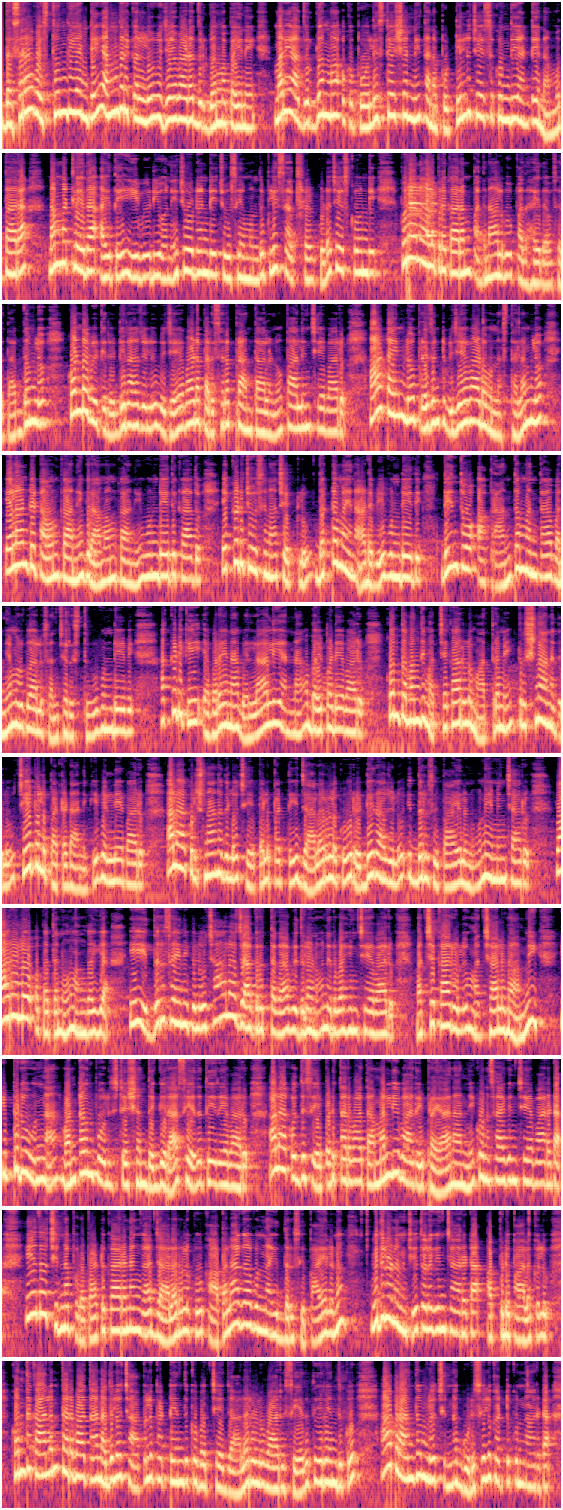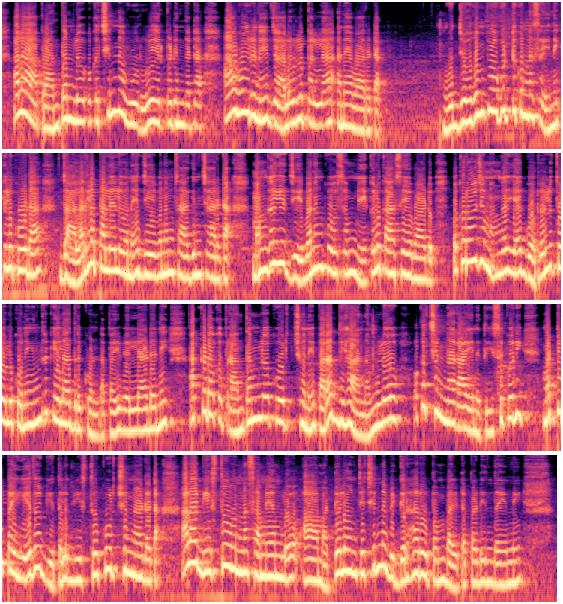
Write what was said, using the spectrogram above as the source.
దసరా వస్తుంది అంటే అందరి కళ్ళు విజయవాడ దుర్గమ్మ పైనే. మరి ఆ దుర్గమ్మ ఒక పోలీస్ స్టేషన్ని తన పుట్టిల్లు చేసుకుంది అంటే నమ్ముతారా? నమ్మట్లేదా? అయితే ఈ వీడియోని చూడండి. చూసే ముందు ప్లీజ్ సబ్స్క్రైబ్ కూడా చేసుకోండి. పురాణాల ప్రకారం పద్నాలుగు పదహైదవ శతాబ్దంలో కొండవీటి రెడ్డి రాజులు విజయవాడ పరిసర ప్రాంతాలను పాలించేవారు. ఆ టైంలో ప్రజెంట్ విజయవాడ ఉన్న స్థలంలో ఎలాంటి టౌన్ కానీ గ్రామం కానీ ఉండేది కాదు. ఎక్కడ చూసినా చెట్లు దట్టమైన అడవి ఉండేది. దీంతో ఆ ప్రాంతం అంతా వన్యమృగాలు సంచరిస్తూ ఉండేవి. అక్కడికి ఎవరైనా వెళ్ళాలి అన్నా భయపడేవారు. కొంతమంది మత్స్యకారులు మాత్రమే కృష్ణానదిలో చేపలు పట్టడానికి వెళ్ళేవారు. అలా కృష్ణానదిలో చేపలు పట్టి జాలరులకు రెడ్డి రాజులు ఇద్దరు సిపాయిలను నియమించారు. వారిలో ఒకతను మంగయ్య. ఈ ఇద్దరు సైనికులు చాలా జాగ్రత్తగా విధులను నిర్వహించేవారు. మత్స్యకారులు మత్స్యాలను అమ్మి ఇప్పుడు ఉన్న వన్ టౌన్ పోలీస్ స్టేషన్ దగ్గర సేద తీరేవారు. అలా కొద్దిసేపటి తర్వాత మళ్ళీ వారి ప్రయాణాన్ని కొనసాగించేవారట. ఏదో చిన్న పొరపాటు కారణంగా జాలరులకు కాపలాగా ఉన్న ఇద్దరు సిపాయిలను విధుల నుంచి తొలగించారట. అప్పుడు పాలకులు కొంతకాలం తర్వాత నదిలో చేపలు పట్టేందుకు వచ్చే జాలరులు వారి సేద తీరేందుకు ఆ ప్రాంతంలో చిన్న గుడిసెలు కట్టుకున్నారట. అలా ఆ ప్రాంతంలో ఒక చిన్న ఊరు ఏర్పడిందట. ఆ ఊరినే జాలరుల పల్లె అనేవారట. ఉద్యోగం పోగొట్టుకున్న సైనికులు కూడా జాలర్ల పల్లెలోనే జీవనం సాగించారట. మంగయ్య జీవనం కోసం మేకలు కాసేవాడు. ఒకరోజు మంగయ్య గొర్రెలు తోలుకొని ఇంద్రకీలాద్రి కొండపై వెళ్ళాడని అక్కడ ఒక ప్రాంతంలో కూర్చొని పరధ్యానంలో ఒక చిన్న రాయిని తీసుకొని మట్టిపై ఏదో గీతలు గీస్తూ కూర్చున్నాడట. అలా గీస్తూ ఉన్న సమయంలో ఆ మట్టిలోంచి చిన్న విగ్రహ రూపం బయటపడిందని.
